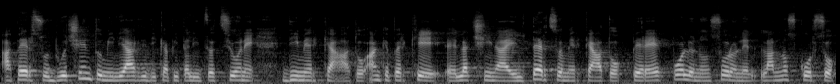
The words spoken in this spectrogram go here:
ha perso 200 miliardi di capitalizzazione di mercato, anche perché eh, la Cina è il terzo mercato per Apple, non solo l'anno scorso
